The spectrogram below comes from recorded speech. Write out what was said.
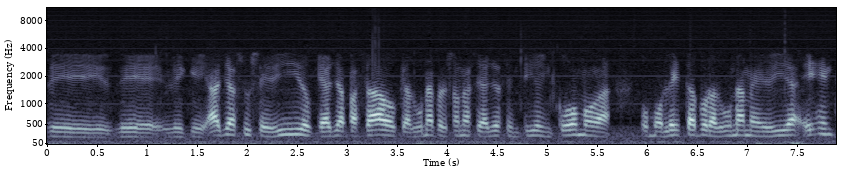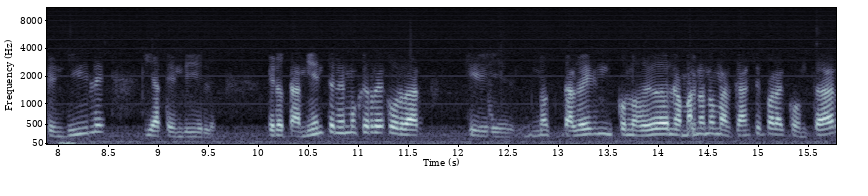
de, de, de que haya sucedido, que haya pasado, que alguna persona se haya sentido incómoda o molesta por alguna medida, es entendible y atendible pero también tenemos que recordar que no, tal vez con los dedos de la mano no me alcance para contar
